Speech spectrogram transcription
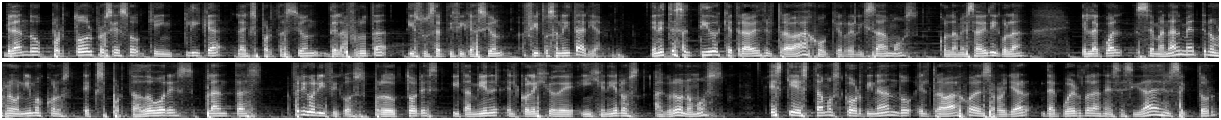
velando por todo el proceso que implica la exportación de la fruta y su certificación fitosanitaria. En este sentido es que a través del trabajo que realizamos con la mesa agrícola, en la cual semanalmente nos reunimos con los exportadores, plantas, frigoríficos, productores y también el Colegio de Ingenieros Agrónomos, es que estamos coordinando el trabajo a desarrollar de acuerdo a las necesidades del sector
